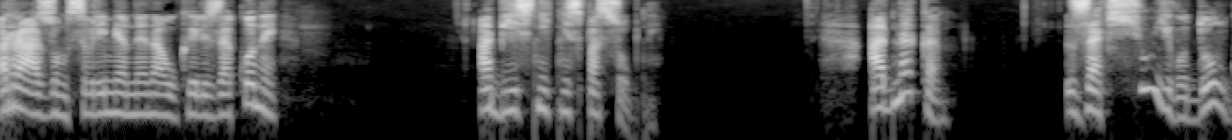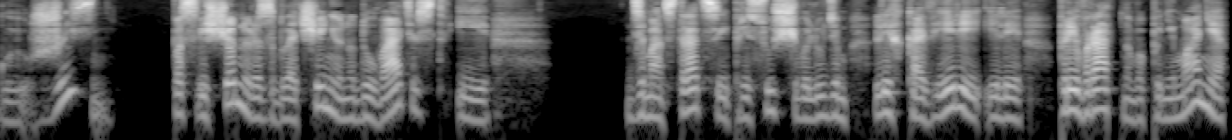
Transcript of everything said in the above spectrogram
разум, современная наука или законы объяснить не способны. Однако за всю его долгую жизнь, посвященную разоблачению надувательств и демонстрации присущего людям легковерия или превратного понимания,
